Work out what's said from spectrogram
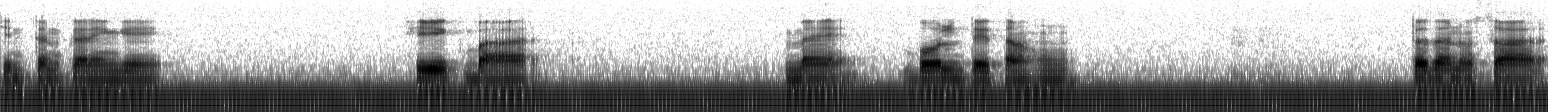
चिंतन करेंगे। एक बार मैं बोल देता हूँ, तदनुसार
